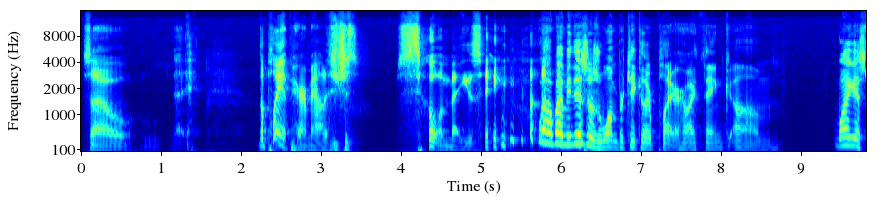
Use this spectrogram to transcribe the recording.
So, the play at Paramount is just so amazing. well, I mean, this was one particular player who I think. Um, well, I guess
